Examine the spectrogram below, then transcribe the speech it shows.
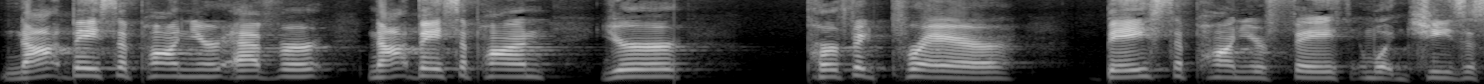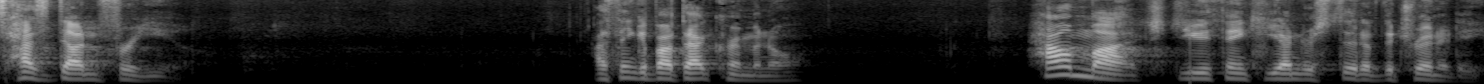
not based upon your effort, not based upon your perfect prayer, based upon your faith in what Jesus has done for you. I think about that criminal. How much do you think he understood of the Trinity?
